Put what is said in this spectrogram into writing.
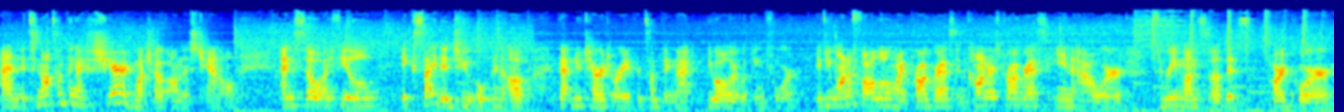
and it's not something I've shared much of on this channel. And so I feel excited to open up that new territory if it's something that you all are looking for. If you want to follow my progress and Conor's progress in our three months of this hardcore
